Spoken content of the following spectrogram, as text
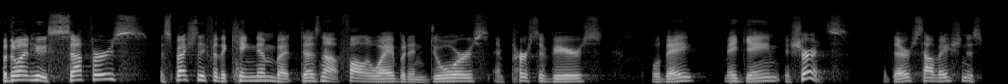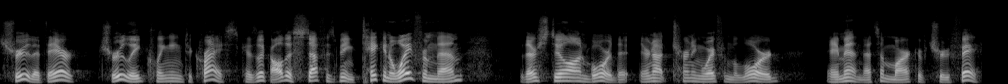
But the one who suffers, especially for the kingdom, but does not fall away, but endures and perseveres, well, they may gain assurance that their salvation is true, that they are truly clinging to Christ. Because look, all this stuff is being taken away from them, but they're still on board. They're not turning away from the Lord. Amen. That's a mark of true faith.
